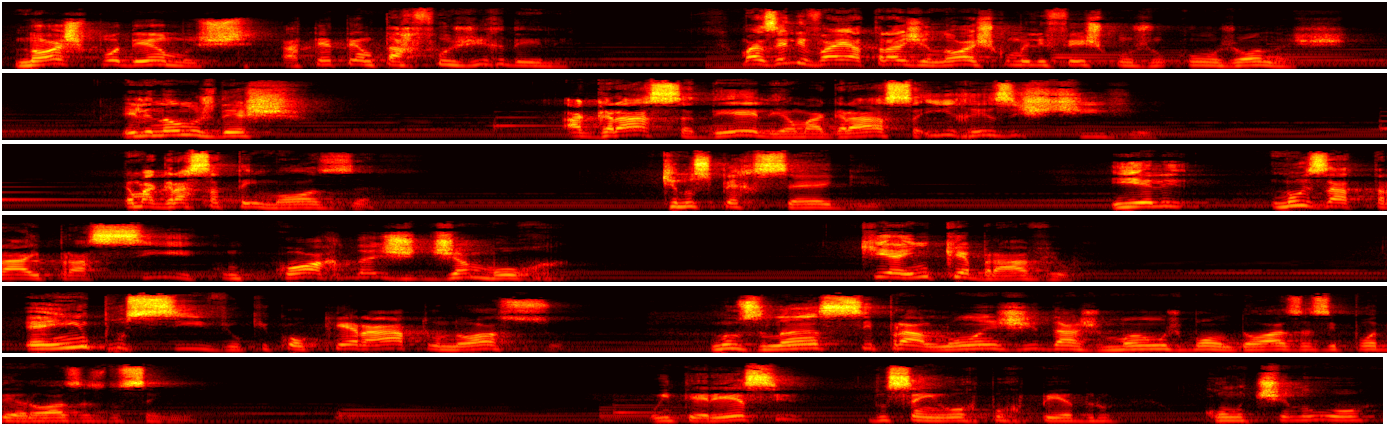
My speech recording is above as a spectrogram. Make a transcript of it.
Nós podemos até tentar fugir dele, mas ele vai atrás de nós, como ele fez com, com Jonas. Ele não nos deixa. A graça dele é uma graça irresistível. É uma graça teimosa que nos persegue. E ele nos atrai para si com cordas de amor, que é inquebrável. É impossível que qualquer ato nosso nos lance para longe das mãos bondosas e poderosas do Senhor. O interesse do Senhor por Pedro continuou.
